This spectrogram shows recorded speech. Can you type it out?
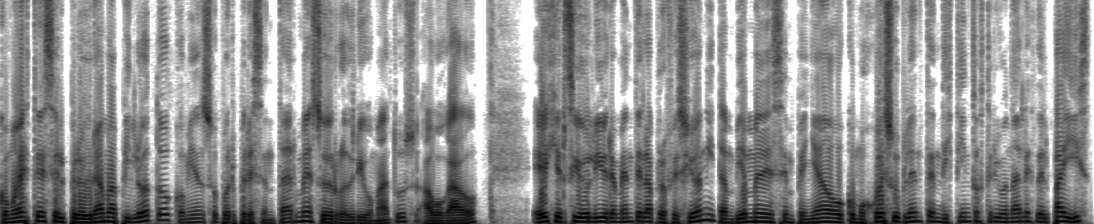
Como este es el programa piloto, comienzo por presentarme. Soy Rodrigo Matus, abogado. He ejercido libremente la profesión y también me he desempeñado como juez suplente en distintos tribunales del país.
